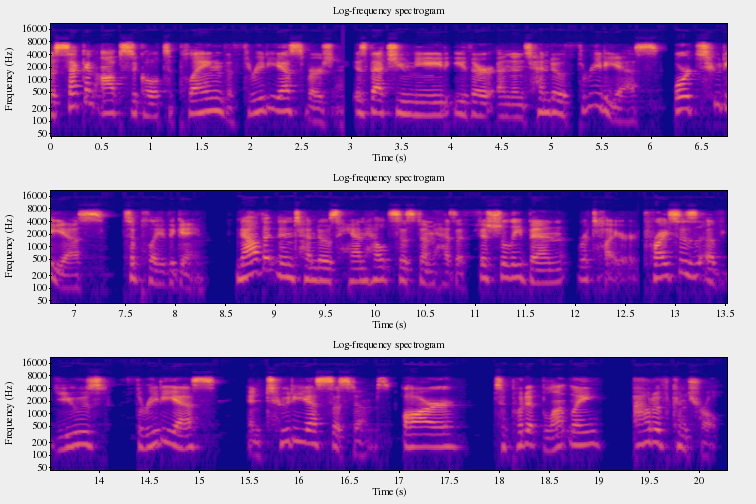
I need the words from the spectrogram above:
The second obstacle to playing the 3DS version is that you need either a Nintendo 3DS or 2DS to play the game. Now that Nintendo's handheld system has officially been retired, prices of used 3DS and 2DS systems are, to put it bluntly, out of control.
